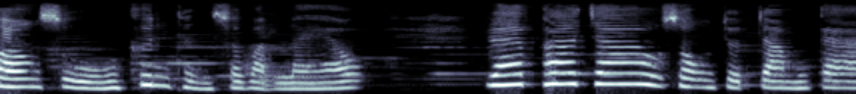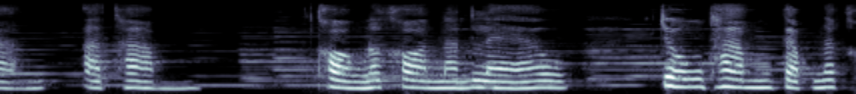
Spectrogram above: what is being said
กองสูงขึ้นถึงสวรรค์แล้ว และพระเจ้าทรงจดจำการอาธรรม ของนครนั้นแล้ว จงทำกับนค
